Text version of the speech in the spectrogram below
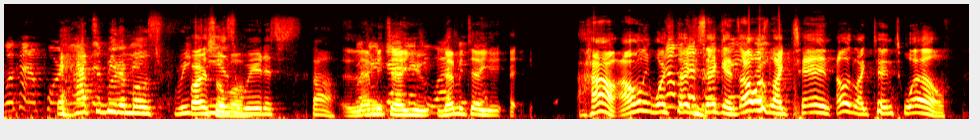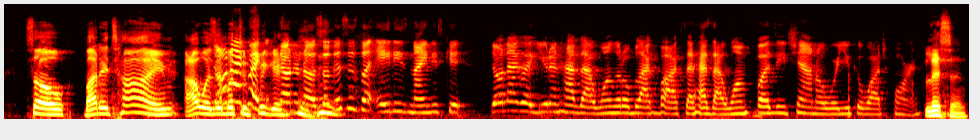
what kind of porn? It had to be the most freakiest, all- weirdest stuff. let your me tell you. you let me tell though? you. How I only watched No, thirty that's what I'm seconds. I was like- like ten. I was like 10, 12. So by the time I was Don't able to like, figure, No, no, no. So this is the 80s, 90s kid. Don't act like you didn't have that one little black box that has that one fuzzy channel where you could watch porn. listen,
